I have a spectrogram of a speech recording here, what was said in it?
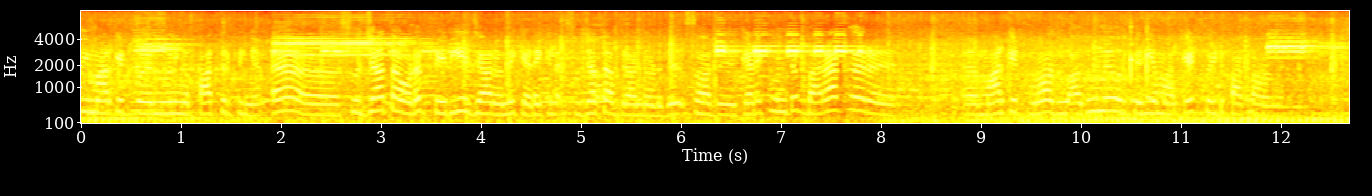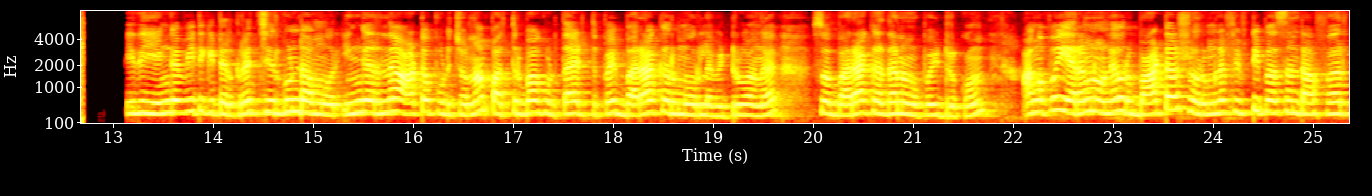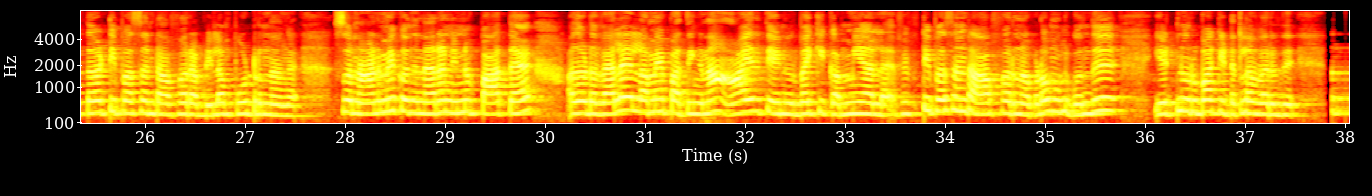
வி மார்க்கெட் போயிருந்தோம் நீங்கள் பார்த்துருப்பீங்க. சுஜாதாவோட பெரிய ஜார் வந்து கிடைக்கல. சுஜாதா பிராண்டோடது. ஸோ அது கிடைக்கும்ன்ட்டு பராக்கர் மார்க்கெட் போகிறோம் அது அதுவுமே ஒரு பெரிய மார்க்கெட் போயிட்டு பார்க்கலாம் வாங்க. இது எங்கள் வீட்டுக்கிட்ட இருக்கிற சிறுகுண்டா மோர் இங்கேருந்து ஆட்டோ பிடிச்சோன்னா பத்து ரூபா கொடுத்தா எடுத்துகிட்டு போய் பராக்கர் மோரில் விட்டுருவாங்க. ஸோ பராக்கர் தான் நம்ம போயிட்டுருக்கோம். அங்கே போய் இறங்கினோடனே ஒரு பாட்டா ஷோரூமில் fifty percent offer thirty percent offer அப்படிலாம் போட்டிருந்தாங்க. ஸோ நானுமே கொஞ்சம் நேரம் நின்று பார்த்தேன். அதோட விலை எல்லாமே பார்த்தீங்கன்னா ஆயிரத்தி ஐநூறுரூபாய்க்கு கம்மியாக இல்லை. ஃபிஃப்டி பர்சன்ட் ஆஃபர்னா கூட உங்களுக்கு வந்து எட்நூறுபா கிட்டத்தில் வருது.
